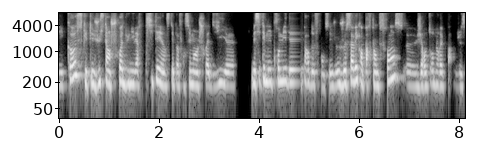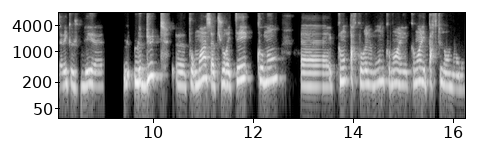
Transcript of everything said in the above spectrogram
Écosse, qui était juste un choix d'université, hein, c'était pas forcément un choix de vie, euh, mais c'était mon premier départ de France. Et je, savais qu'en partant de France, euh, j'y retournerais pas. Je savais que je voulais. le but pour moi, ça a toujours été comment euh, comment parcourir le monde, comment aller partout dans le monde.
